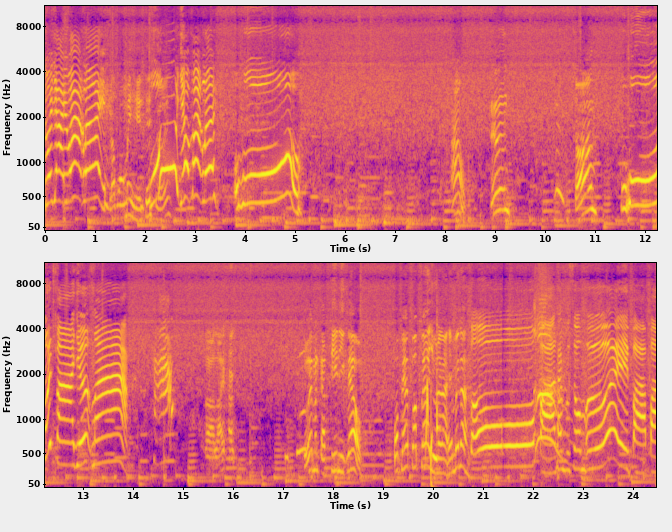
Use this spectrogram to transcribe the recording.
ตัวใหญ่มากเลยเรามองไม่เห็นเฉยโอ้เยอะมากเลย โอ้โหๆอ้าวหนึ่งสองโอ้โหปลาเยอะมากขาปลาหลายครั้งเฮ้ยมันกัดตีนอีกแล้ว ป๊อปแป๊ะป๊อปแป๊ะอยู่นะเห็นไหมนะโปป่าท่านผู้ชมเอ้ยป่าป่า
